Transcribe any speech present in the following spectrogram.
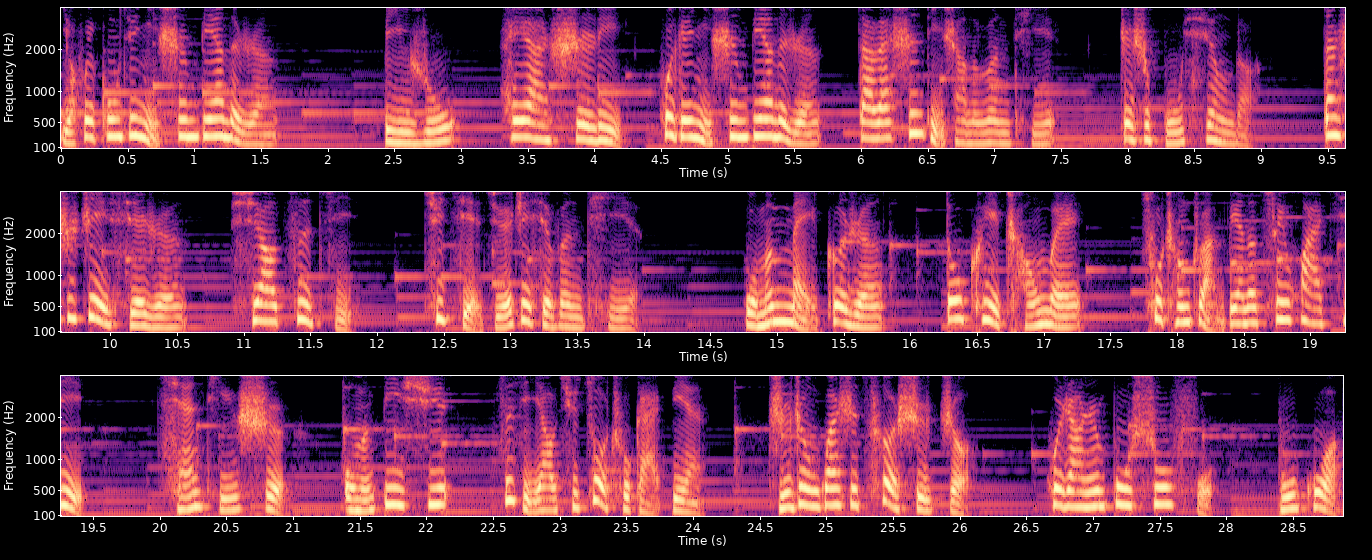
也会攻击你身边的人，比如黑暗势力。会给你身边的人带来身体上的问题，这是不幸的。但是这些人需要自己去解决这些问题。我们每个人都可以成为促成转变的催化剂，前提是我们必须自己要去做出改变。执政官是测试者，会让人不舒服，不过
